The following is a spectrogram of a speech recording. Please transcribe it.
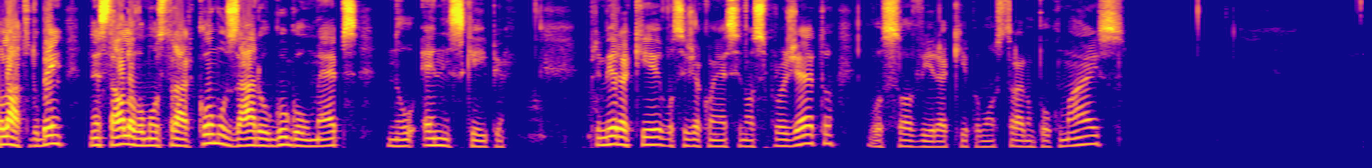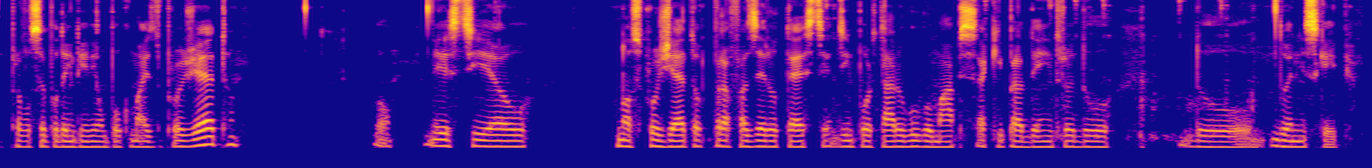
Olá, tudo bem? Nesta aula eu vou mostrar como usar o Google Maps no Enscape. Primeiro aqui, você já conhece nosso projeto, vou só vir aqui para mostrar um pouco mais, para você poder entender um pouco mais do projeto. Bom, este é o nosso projeto para fazer o teste de importar o Google Maps aqui para dentro do, do, do Enscape.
